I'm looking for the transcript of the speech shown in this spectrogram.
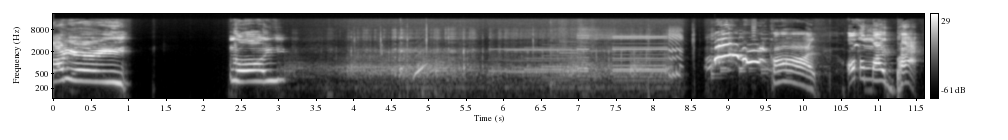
Oh Oi! God! On my back!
